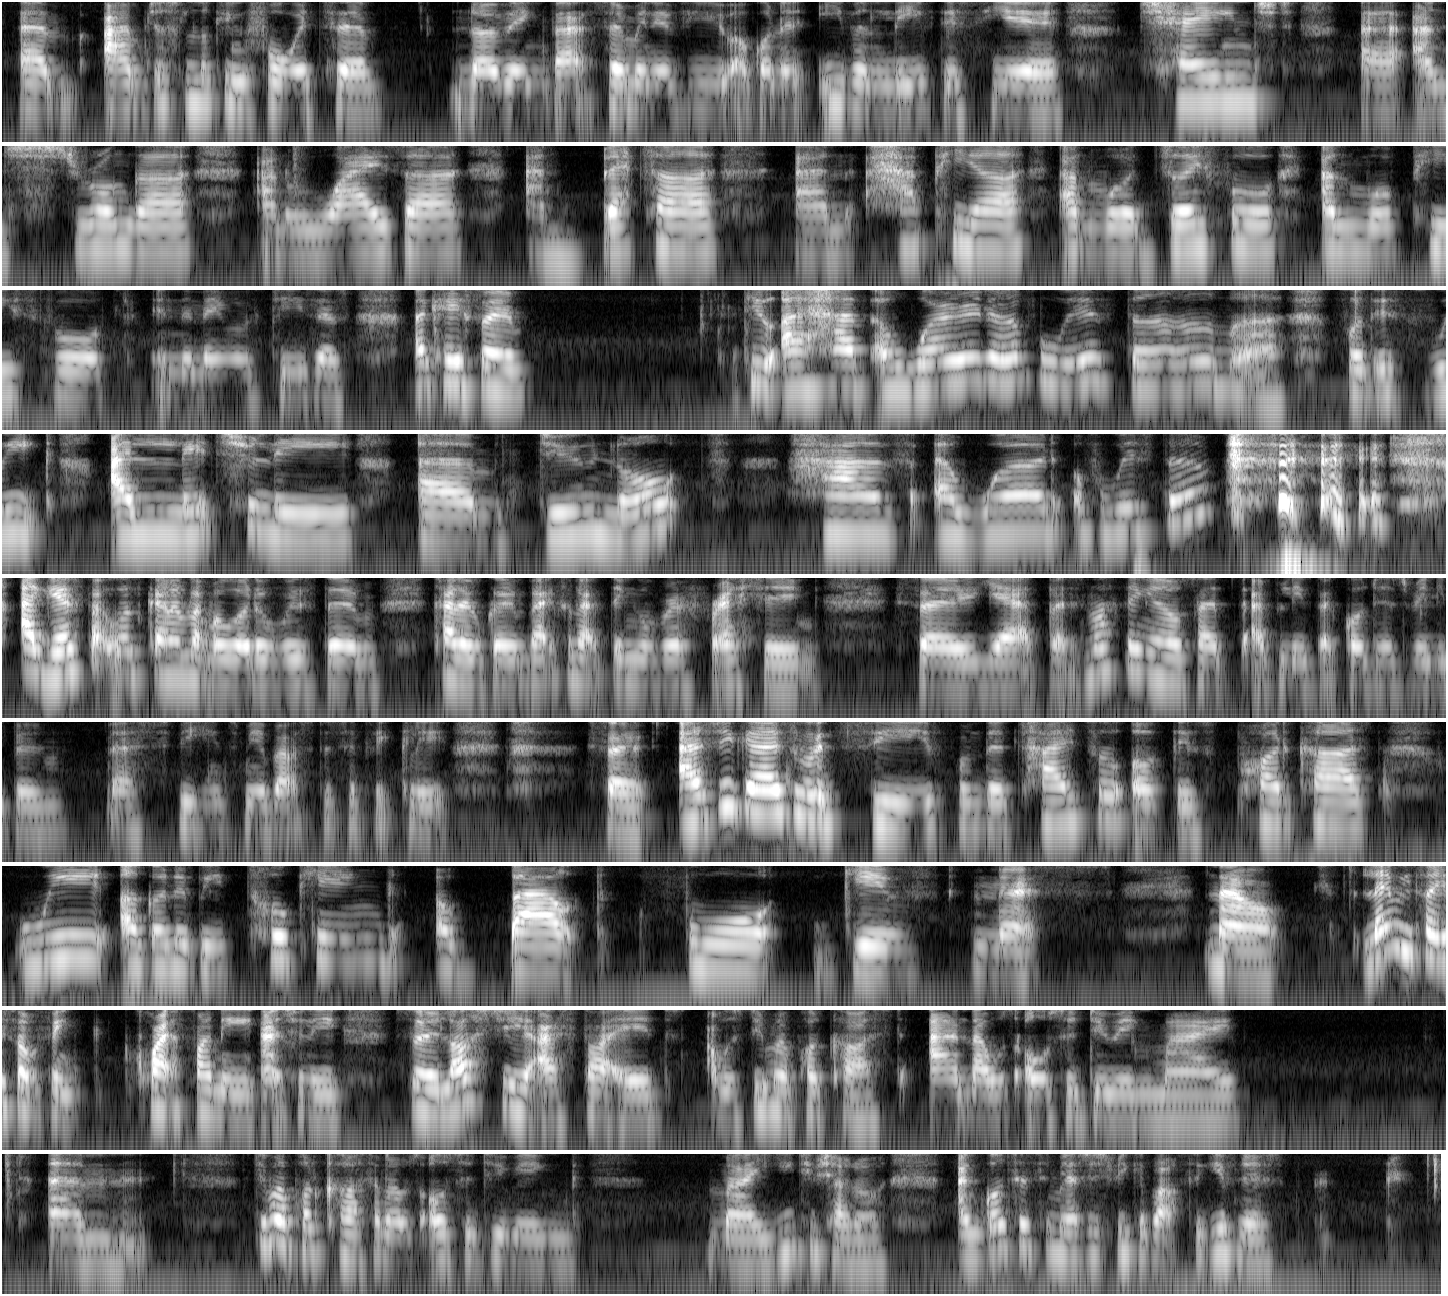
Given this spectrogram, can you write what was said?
um, I'm just looking forward to knowing that so many of you are going to even leave this year changed uh, and stronger and wiser and better and happier and more joyful and more peaceful in the name of Jesus. Okay, so do I have a word of wisdom uh, for this week? I literally um do not have a word of wisdom. I guess that was kind of like my word of wisdom, kind of going back to that thing of refreshing. So, yeah, but it's nothing else I, I believe that God has really been uh, speaking to me about specifically. So, as you guys would see from the title of this podcast, we are going to be talking about forgiveness. Now, let me tell you something quite funny actually. So last year I started I was doing my podcast and I was also doing my um doing my podcast and I was also doing my YouTube channel and God said to me I should speak about forgiveness.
